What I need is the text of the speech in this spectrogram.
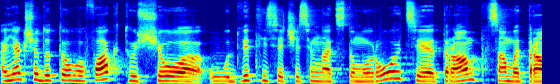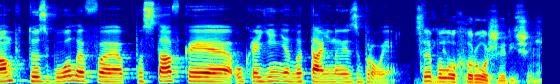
А як щодо того факту, що у 2017 році Трамп саме Трамп дозволив е, поставки Україні летальної зброї? Це було хороше рішення.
